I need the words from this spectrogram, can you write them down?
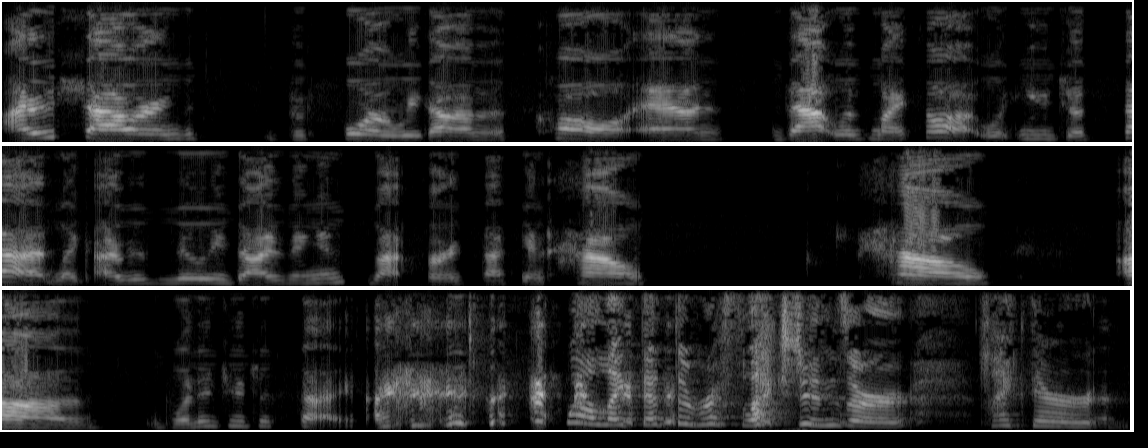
I was showering just before we got on this call, and that was my thought. What you just said, like I was really diving into that for a second. How, how, um, what did you just say? well like that the reflections are like they're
